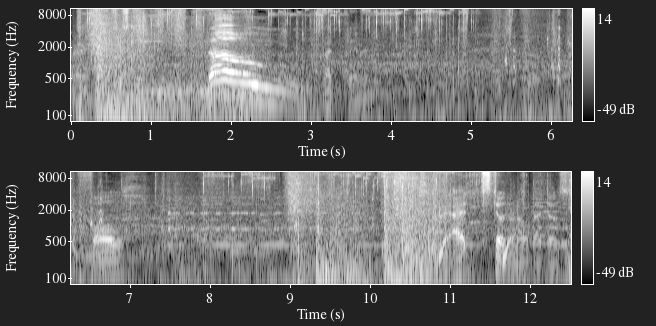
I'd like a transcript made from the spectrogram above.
Alright, no! God damn it. I still don't know what that does.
